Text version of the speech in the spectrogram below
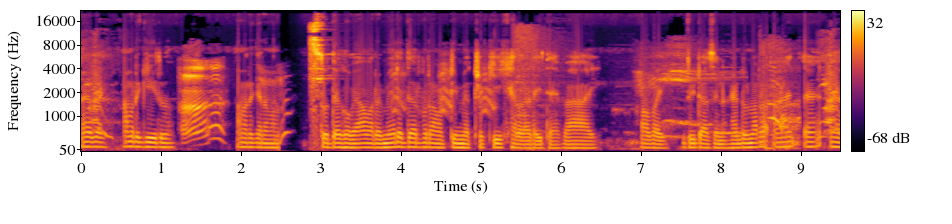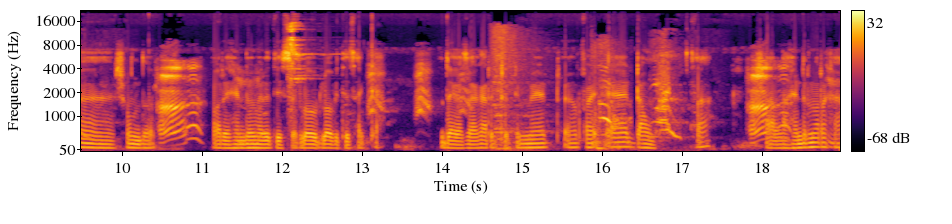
হ্যাঁ ভাই, আমার গিয়ে আমার কেন মারলো? তো দেখো ভাই, আমার মেরে দেওয়ার পর আমার টিমমেটরা কি খেলাটাই দেয় ভাই? ও ভাই, দুইটা আছে না। হ্যান্ডেল মারা সুন্দর। আরে হ্যান্ডেল মেরে দিচ্ছে লো লবিতে জায়গা দেখা যাক, আরেকটা টিমমেট ডাউন শালা হ্যান্ডেল মারা খা।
